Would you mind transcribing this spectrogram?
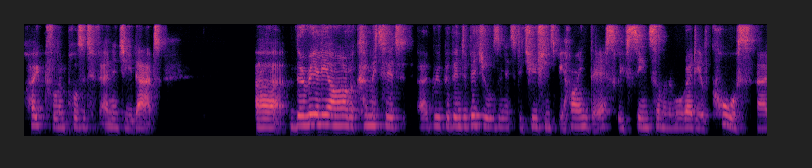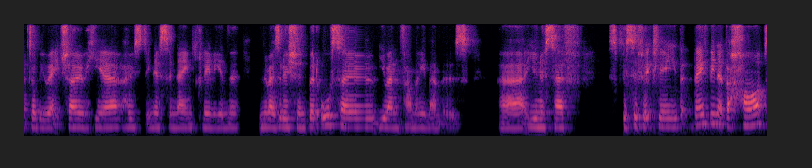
hopeful and positive energy that uh, there really are a committed uh, group of individuals and institutions behind this. We've seen some of them already, of course, uh, WHO here hosting this and named clearly in the, in the resolution, but also UN family members, uh, UNICEF specifically. They've been at the heart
